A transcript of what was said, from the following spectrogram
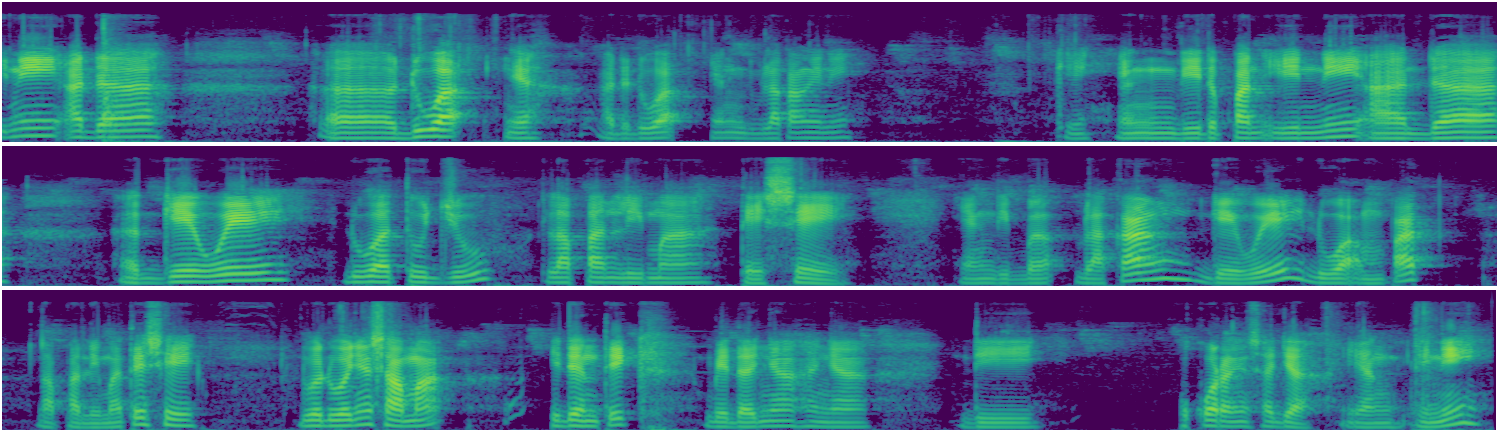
Ini ada uh, dua ya, ada dua yang di belakang ini. Oke, yang di depan ini ada uh, GW2785TC. Yang di belakang GW2485TC. Dua-duanya sama, identik, bedanya hanya di ukurannya saja. Yang ini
